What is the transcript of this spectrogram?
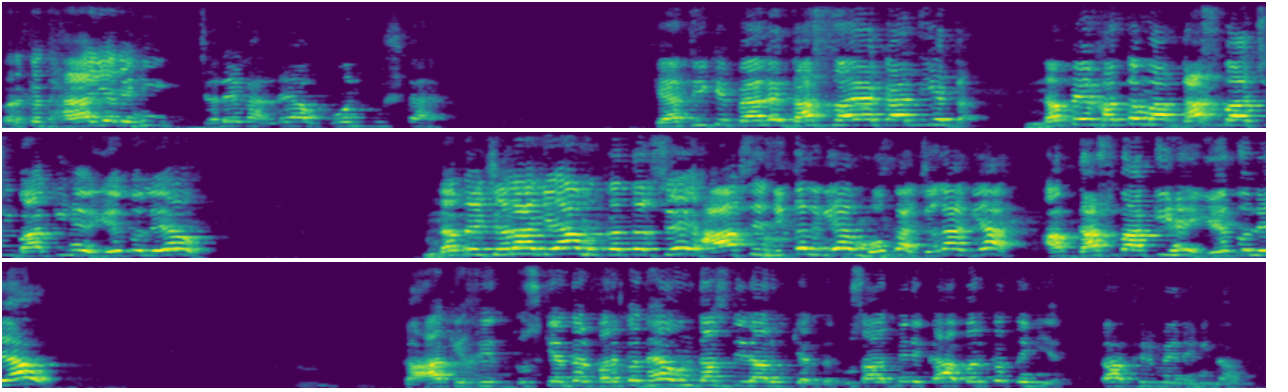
बरकत है या नहीं? चलेगा ले आओ। कौन पूछता है? कहती कि पहले दस जाया कर दिए नब्बे खत्म, अब दस बाची बाकी है। ये तो ले आओ। नब्बे चला गया मुकद्दर से, हाथ से निकल गया, मौका चला गया, अब दस बाकी है। ये तो ले आओ। कहा कि उसके अंदर बरकत है उन दस दिनारों के अंदर? उस आदमी ने कहा, बरकत नहीं है। कहा, फिर मैं नहीं लाऊँगा।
